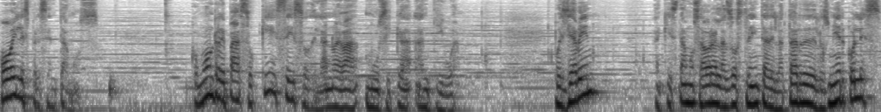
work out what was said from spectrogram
Hoy les presentamos como un repaso qué es eso de la nueva música antigua. Pues ya ven, Aquí estamos ahora a las 2.30 de la tarde de los miércoles.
